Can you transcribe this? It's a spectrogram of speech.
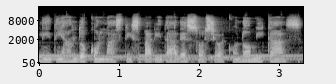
lidiando con las disparidades socioeconómicas,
